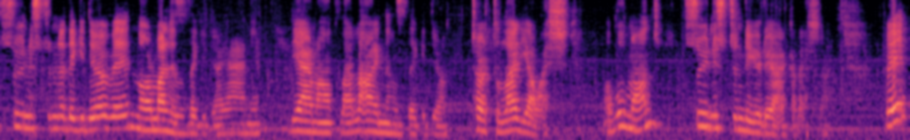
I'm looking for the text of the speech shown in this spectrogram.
suyun üstünde de gidiyor ve normal hızda gidiyor. Yani diğer mountlarla aynı hızda gidiyor. Turtle'lar yavaş. Ama bu mount suyun üstünde yürüyor arkadaşlar. Ve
